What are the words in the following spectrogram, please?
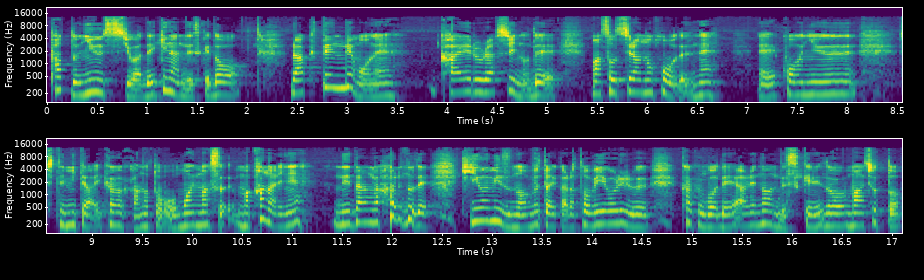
パッと入手はできないんですけど、楽天でもね、買えるらしいので、まあ、そちらの方でね、えー、購入してみてはいかがかなと思います。まあ、かなりね、値段があるので、清水の舞台から飛び降りる覚悟であれなんですけれど、まあちょっと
